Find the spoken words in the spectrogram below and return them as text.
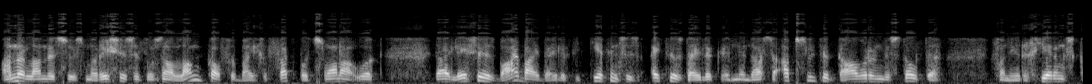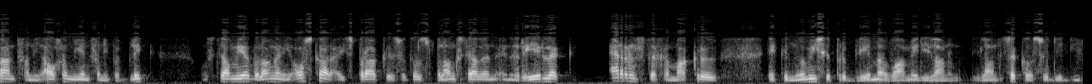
ander lande soos Mauritius het ons nou lankal verbygevat, Botswana ook daai lesse is baie baie duidelik. Die tekens is uiters duidelik en, en daar's 'n absolute dawerende stilte van die regeringskant van die algemeen van die publiek. Ons stel meer belang in die Oscar uitsprake as wat ons belangstel in 'n redelik ernstige makro-ekonomiese probleme waarmee die land die land sukkel. So die die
